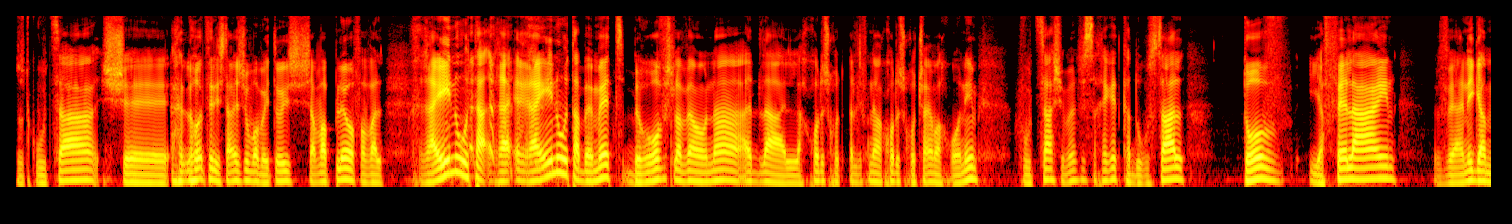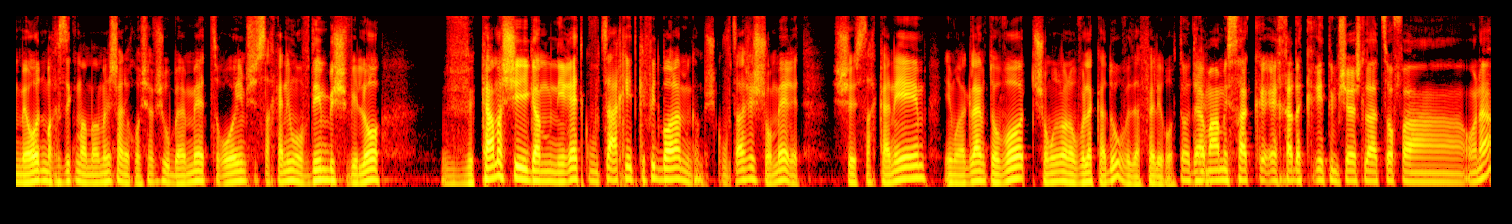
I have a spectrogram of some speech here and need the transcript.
זאת קבוצה שאני לא רוצה להשתמש שוב בביטוי ששווה פלייאוף, אבל ראינו אותה, ר- ראינו אותה באמת ברוב שלבי העונה עד, לחודש, עד לפני החודש-חודשיים האחרונים. קבוצה שבאמת משחקת כדורסל טוב, יפה לעין, ואני גם מאוד מחזיק מהמאמן שאני חושב שהוא באמת, רואים ששחקנים עובדים בשבילו, וכמה שהיא גם נראית קבוצה הכי התקפית בעולם, היא גם קבוצה ששומרת, ששחקנים עם רגליים טובות שומרים על הובלי כדור, וזה יפה לראות. אתה יודע כן. מה המשחק, אחד הקריטים שיש לה עד סוף העונה?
